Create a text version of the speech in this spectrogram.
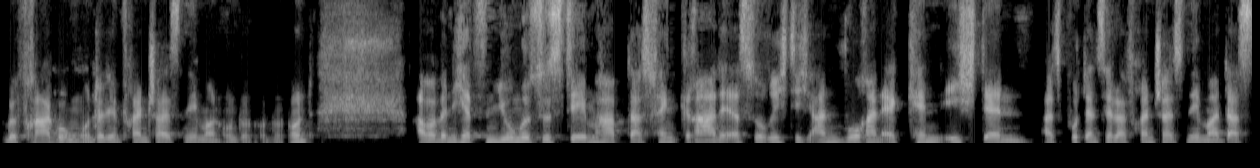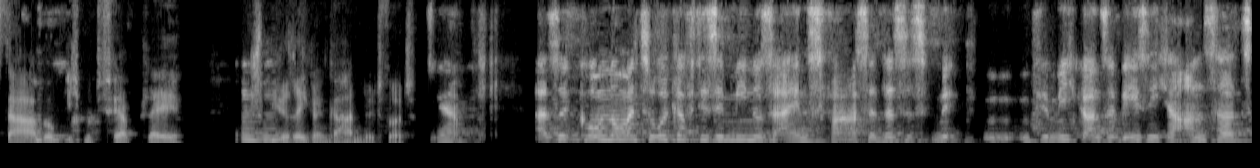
Befragungen unter den Franchise-Nehmern und, und, und, und, und. Aber wenn ich jetzt ein junges System habe, das fängt gerade erst so richtig an, woran erkenne ich denn als potenzieller Franchise-Nehmer, dass da mhm. wirklich mit Fairplay mhm. Spielregeln gehandelt wird? Ja, also ich komme nochmal zurück auf diese Minus-1-Phase. Das ist für mich ganz ein wesentlicher Ansatz,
